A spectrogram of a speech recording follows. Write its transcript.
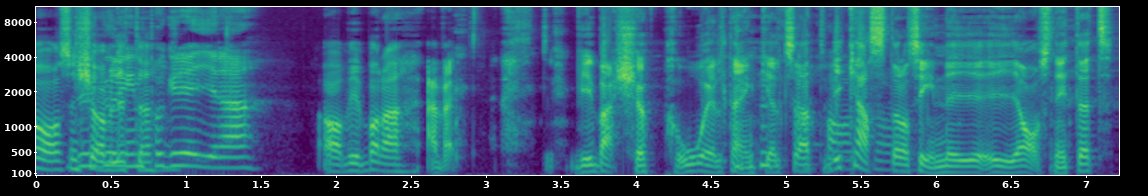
Ja, så Du kör går vi in lite, på grejerna. ja vi bara, ja, men, vi bara kör på helt enkelt. Så att vi kastar oss in i, i avsnittet.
